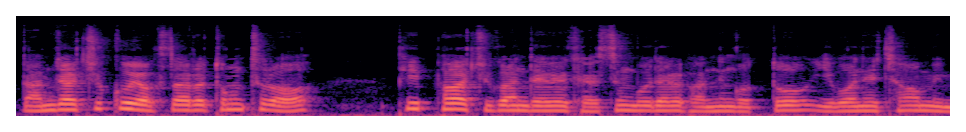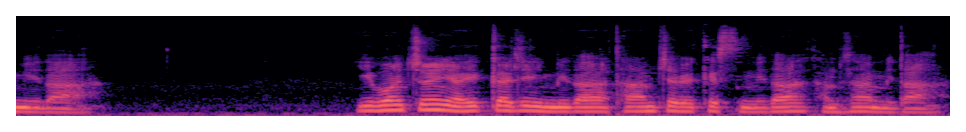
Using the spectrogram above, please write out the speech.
남자 축구 역사를 통틀어 피파 주간대회 결승 무대를 받는 것도 이번이 처음입니다. 이번 주는 여기까지입니다. 다음 주에 뵙겠습니다. 감사합니다.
